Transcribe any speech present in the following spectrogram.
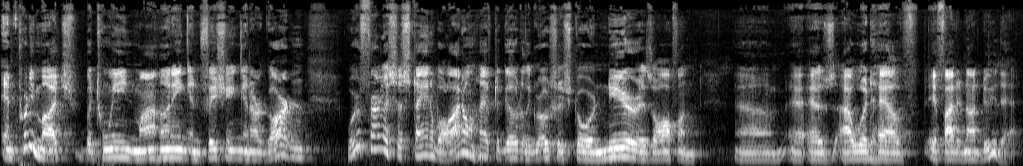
and pretty much between my hunting and fishing and our garden, we're fairly sustainable. I don't have to go to the grocery store near as often um, as I would have if I did not do that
